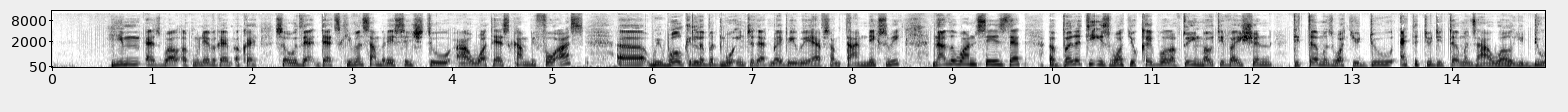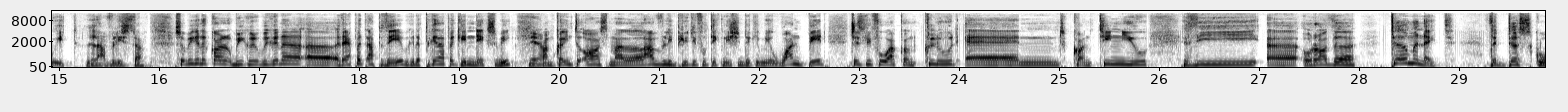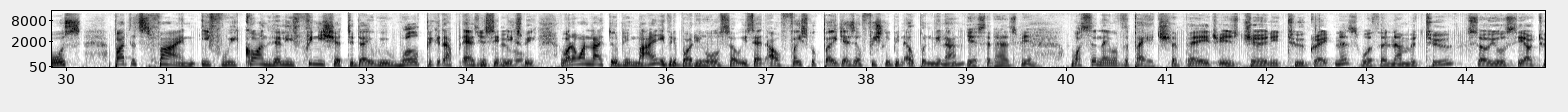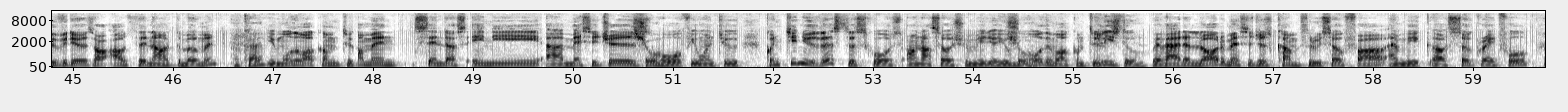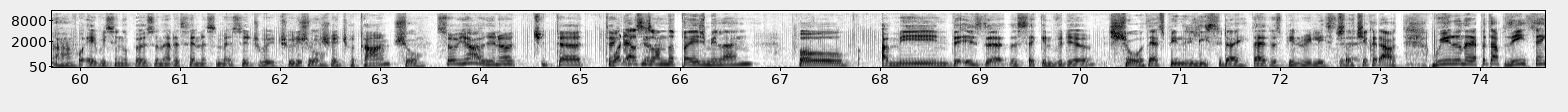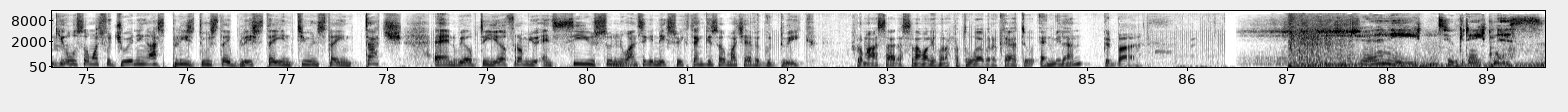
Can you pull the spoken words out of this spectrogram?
him as well. Okay, we never came. Okay, so that that's given some message to uh, what has come before us. Uh, we will get a little bit more into that. Maybe we have some time next week. Another one says that ability is what you're capable of doing. Motivation determines what you do. Attitude determines how well you do it. Lovely stuff. So we're gonna call, we're, we're gonna uh, wrap it up there. We're gonna pick it up again next week. Yeah. I'm going to ask my lovely, beautiful technician to give me one bit just before I conclude and continue the, uh, or rather, terminate the discourse. But it's fine. If we can't really finish it today, we will pick it up as we Yes, said we next will. week. What I would like to remind everybody Mm. also is that our Facebook page has officially been open, Milan. Yes, it has been. What's the name of the page? The page is Journey to Greatness with a number two. So you'll see our two videos are out there now at the moment. Okay. You're more than welcome to comment, send us any uh, messages, Sure. or if you want to continue this discourse on our social media, you're Sure. more than welcome to. Please do. We've had a lot of messages come through so far, and we are so grateful Uh-huh. for every single person that has sent us a message. We truly Sure. appreciate your time. Sure. So yeah, you know, ch- uh, What else is on the page, Milan? Well, I mean, there is the the second video Sure, that's been released today. that has been released. So check it out. We're going to wrap it up there. Thank you all so much for joining us. Please do stay blessed, stay in tune, stay in touch. And we hope to hear from you and see you soon Mm. once again next week. Thank you so much. Have a good week. From our side, Assalamu alaikum wa rahmatullahi wa barakatuh. And Milan. Goodbye. Journey to greatness.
